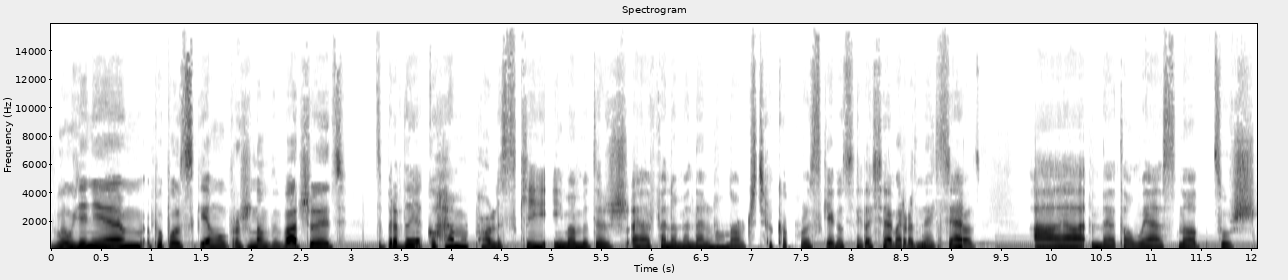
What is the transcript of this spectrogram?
mówieniem po polskiemu proszę nam wybaczyć. Co prawda ja kocham polski i mamy też e, fenomenalną nauczycielkę polskiego, co to się marnecie. A natomiast, no cóż,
